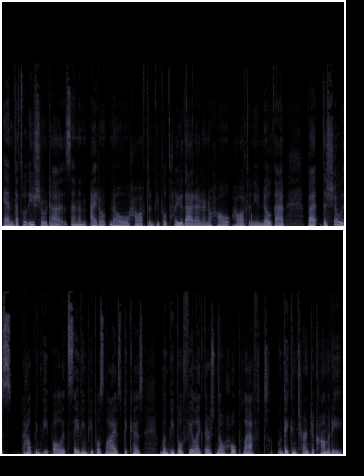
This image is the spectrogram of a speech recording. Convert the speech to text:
And that's what your show does. And I don't know how often people tell you that. I don't know how, how often you know that. But the show is helping people. It's saving people's lives because when people feel like there's no hope left, they can turn to comedy.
